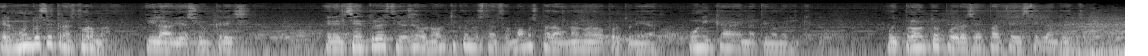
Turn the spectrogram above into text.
El mundo se transforma y la aviación crece. En el Centro de Estudios Aeronáuticos nos transformamos para una nueva oportunidad, única en Latinoamérica. Muy pronto podrá ser parte de este gran reto.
